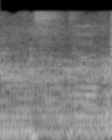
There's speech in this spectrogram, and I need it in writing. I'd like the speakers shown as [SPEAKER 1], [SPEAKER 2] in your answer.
[SPEAKER 1] you.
